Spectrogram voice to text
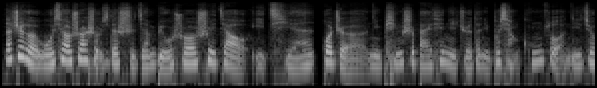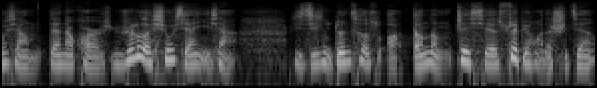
那这个无效刷手机的时间，比如说睡觉以前，或者你平时白天你觉得你不想工作，你就想在那块儿娱乐休闲一下，以及你蹲厕所等等这些碎片化的时间，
